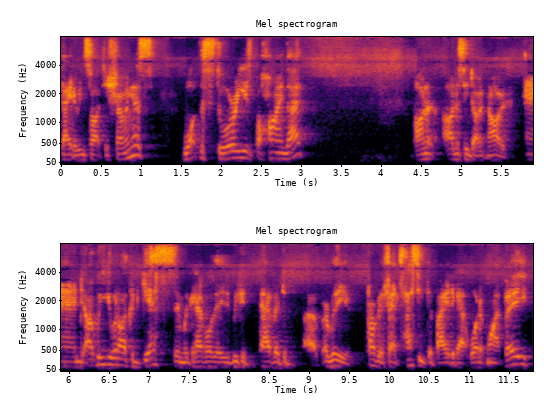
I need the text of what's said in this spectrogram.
data insights are showing us. What the story is behind that, honestly don't know. And uh, you and I could guess, and we could have all these. We could have a, a really probably a fantastic debate about what it might be.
